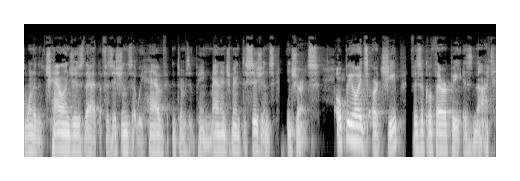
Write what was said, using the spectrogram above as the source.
One of the challenges that physicians that we have in terms of pain management decisions, insurance. Opioids are cheap. Physical therapy is not,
